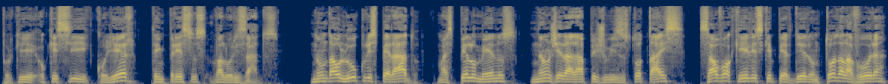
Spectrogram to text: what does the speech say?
porque o que se colher tem preços valorizados. Não dá o lucro esperado, mas pelo menos não gerará prejuízos totais, salvo aqueles que perderam toda a lavoura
